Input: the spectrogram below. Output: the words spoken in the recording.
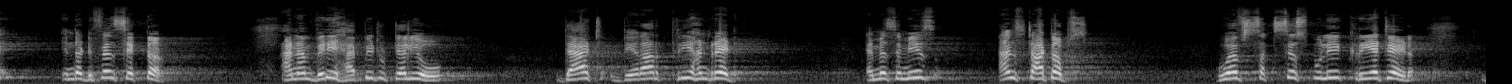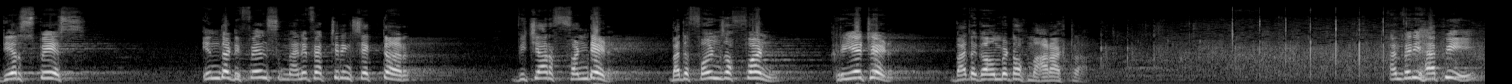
in the defense sector. And I'm very happy to tell you that there are 300 MSMEs and startups who have successfully created their space in the defense manufacturing sector which are funded by the funds of fund created by the government of Maharashtra. I'm very happy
